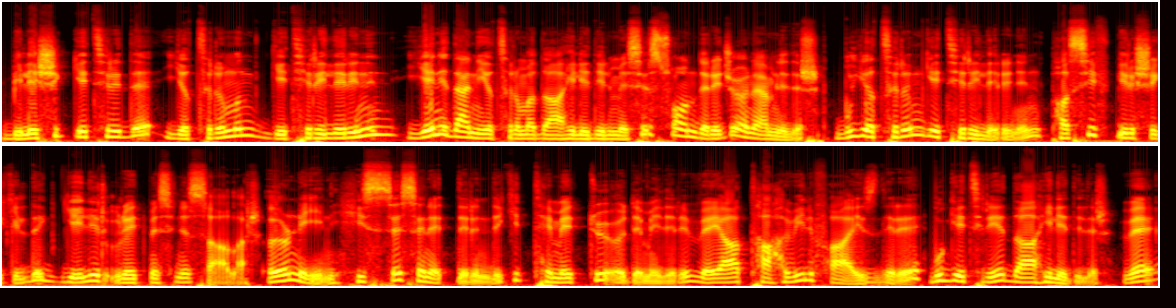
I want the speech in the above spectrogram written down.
Bileşik getiride yatırımın getirilerinin yeniden yatırıma dahil edilmesi son derece önemlidir. Bu yatırım getirilerinin pasif bir şekilde gelir üretmesini sağlar. Örneğin hisse senetlerindeki temettü ödemeleri veya tahvil faizleri bu getiriye dahil edilir ve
